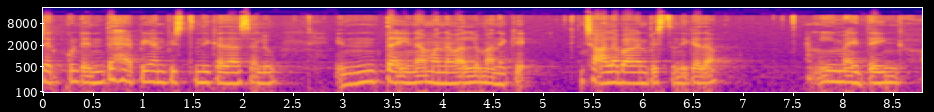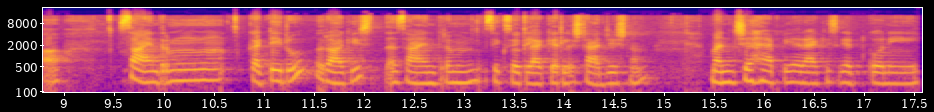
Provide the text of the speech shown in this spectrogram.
జరుపుకుంటే ఎంత హ్యాపీగా అనిపిస్తుంది కదా అసలు. ఎంతైనా మన వాళ్ళు మనకే చాలా బాగా అనిపిస్తుంది కదా. మేమైతే ఇంకా సాయంత్రం కట్టిరు రాఖీస్. సాయంత్రం సిక్స్ ఓ క్లాక్కి అట్లా స్టార్ట్ చేసినాం. మంచిగా హ్యాపీగా రాఖీస్ కట్టుకొని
